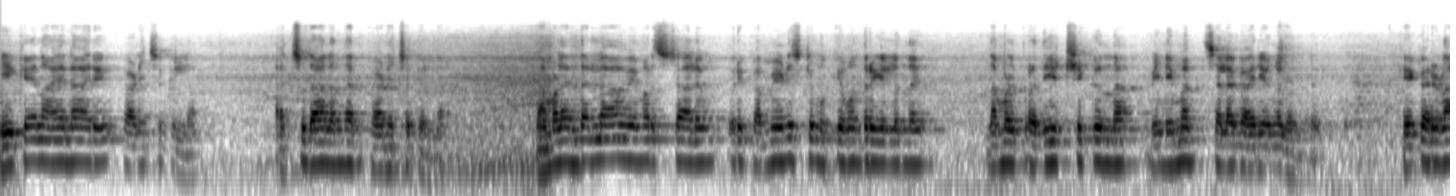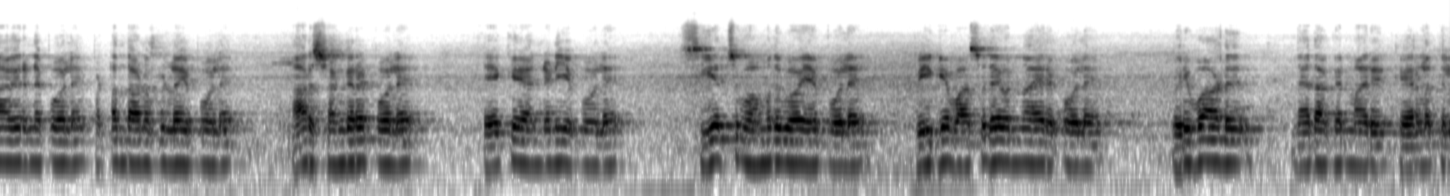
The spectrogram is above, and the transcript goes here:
ഇ കെ നായനാർ കാണിച്ചിട്ടില്ല. അച്യുതാനന്ദൻ കാണിച്ചിട്ടില്ല. നമ്മളെന്തെല്ലാം വിമർശിച്ചാലും ഒരു കമ്മ്യൂണിസ്റ്റ് മുഖ്യമന്ത്രിയിൽ നിന്ന് നമ്മൾ പ്രതീക്ഷിക്കുന്ന മിനിമം ചില കാര്യങ്ങളുണ്ട്. കെ കരുണാകരനെ പോലെ പട്ടംതാണപ്പിള്ളയെ പോലെ ആർ ശങ്കറെ പോലെ എ കെ ആന്റണിയെ പോലെ സി എച്ച് മുഹമ്മദ് ഗോയെ പോലെ വി കെ വാസുദേവൻ നായരെ പോലെ ഒരുപാട് നേതാക്കന്മാർ കേരളത്തിൽ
